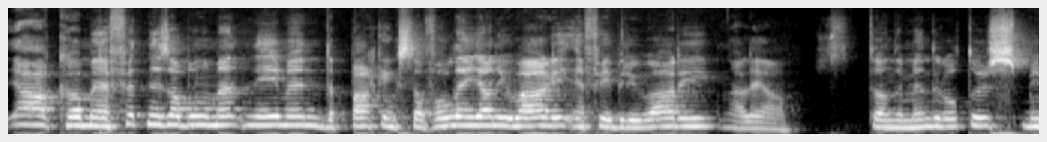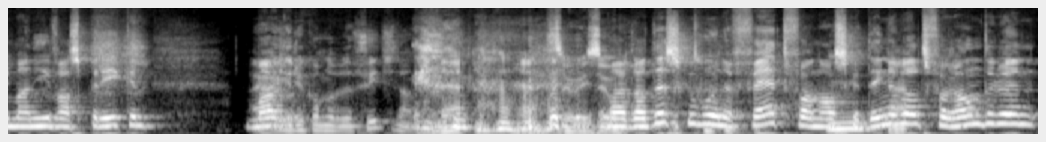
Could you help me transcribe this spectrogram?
ja, ik ga mijn fitnessabonnement nemen. De parking staat vol in januari. In februari allee, ja, staan er minder auto's, met manier van spreken. Maar Maar, ja, jullie komt op de fiets dan. Ja, sowieso. maar dat is gewoon een feit van als je dingen wilt veranderen,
